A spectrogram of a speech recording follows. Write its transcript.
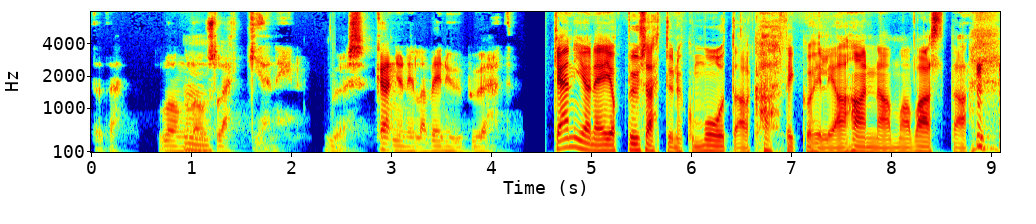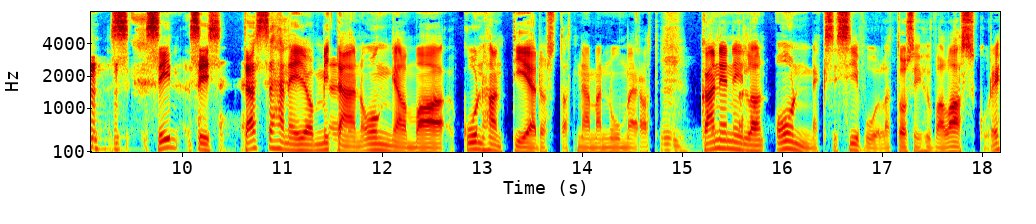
tätä long mm. niin myös Canyonilla venyy pyörät. Canyon ei ole pysähtynyt, kun muut alkaa pikkuhiljaa hannaamaan vastaan. Sin, siis, tässähän ei ole mitään ongelmaa, kunhan tiedostat nämä numerot. Mm. Canyonilla on onneksi sivuilla tosi hyvä laskuri,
